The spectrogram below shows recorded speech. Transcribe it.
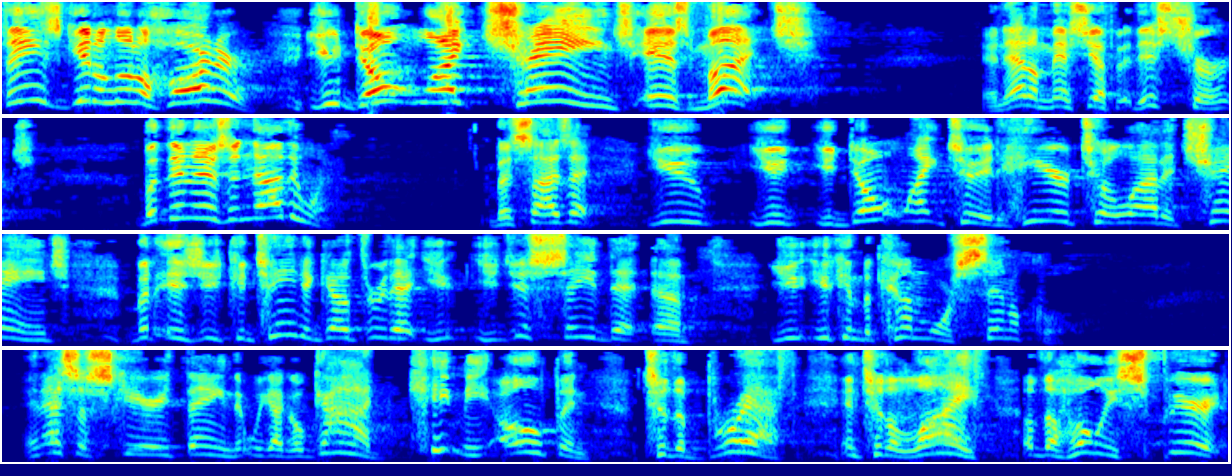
Things get a little harder. You don't like change as much. And that'll mess you up at this church. But then there's another one. Besides that, you, you, you don't like to adhere to a lot of change, but as you continue to go through that, you, you just see that uh, you, you can become more cynical. And that's a scary thing that we got to go, God, keep me open to the breath and to the life of the Holy Spirit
